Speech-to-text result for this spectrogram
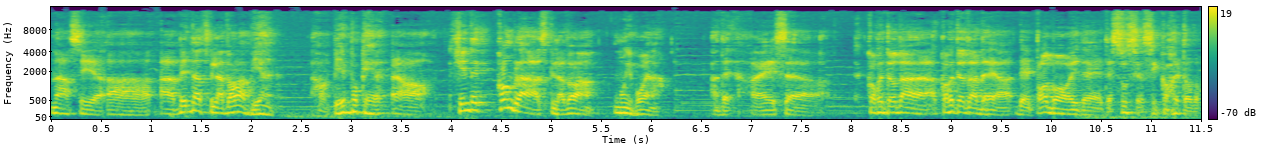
No, sí, ah, ah, venta aspiradora bien. Ah, bien porque ah, gente compra aspiradora muy buena. Ah, de- ah, es, ah, coge toda, coge toda de, de polvo y de, de sucio, sí, coge todo.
